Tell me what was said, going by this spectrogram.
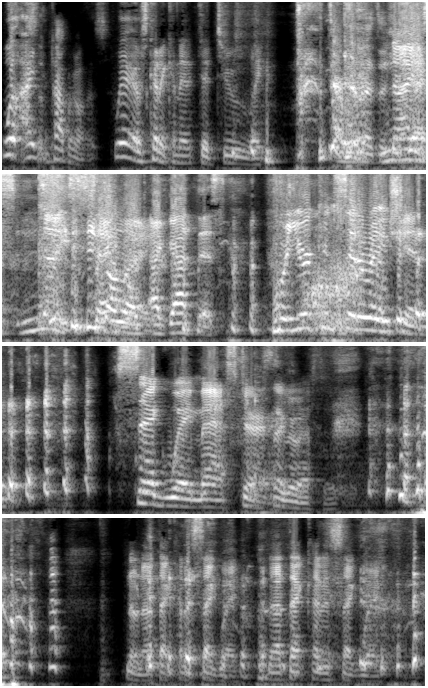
Well, I some topic on this. well, I was kind of connected to like. Terrible. Nice, nice So, segue. like, I got this. For your consideration, Segway Master. Segue master. No, not that kind of segue. Not that kind of segue.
